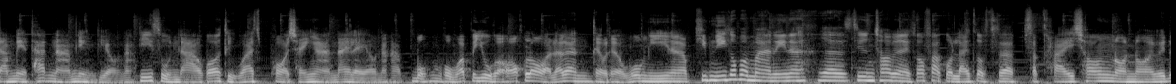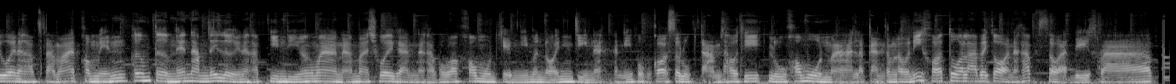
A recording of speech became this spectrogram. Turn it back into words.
ดาเมจธาตุน้ำอย่างเดียวนะ ที่ศูนย์ดาวก็ถือว่าพอใช้งานได้แล้วนะครับผมว่าไปอยู่กับออกลอดแล้วกันแถวๆพวกนี้นะครับ คลิปนี้ก็ประมาณนี้นะถ้าชื่นชอบยังไงก็ฝากกดไลค์กด subscribe ช่องนอนน้อยไว้ด้วยนะครับ สามารถคอมเมนต์เพิ่มเติมแนะนำได้เลยนะครับ ยินดีมากๆนะมาช่วยกันนะครับ เพราะว่าข้อมูลเกมนี้มันน้อยจริงๆนะ อันนี้ผมก็สรุปตามเท่าที่รู้ข้อมูลมาแล้วกันสำหรับวันนี้ขอตัวลาไปก่อนนะครับ สวัสดีครับ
